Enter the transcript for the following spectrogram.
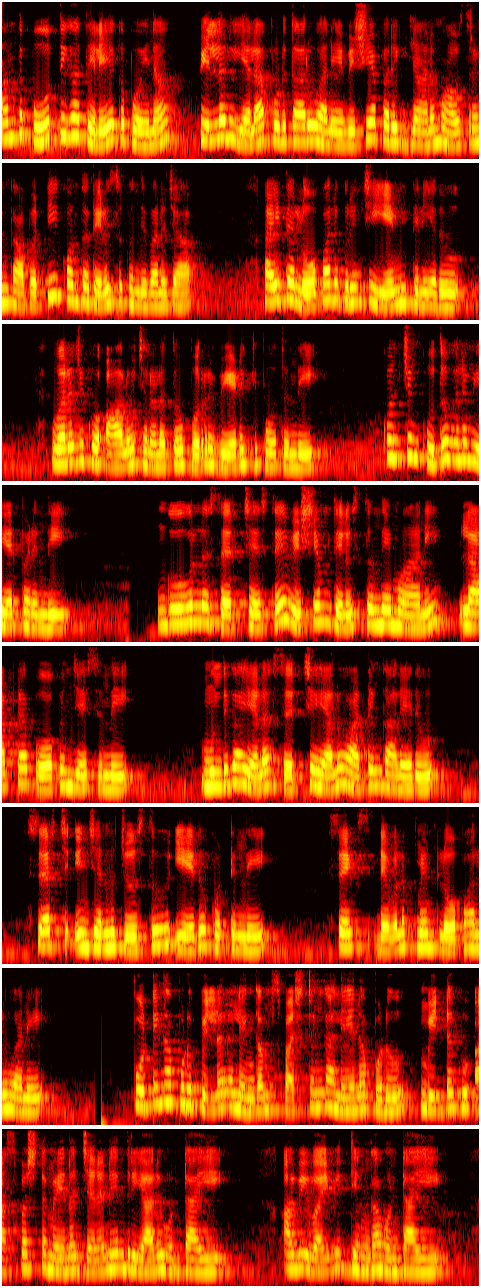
అంత పూర్తిగా తెలియకపోయినా పిల్లలు ఎలా పుడతారు అనే విషయ పరిజ్ఞానం అవసరం కాబట్టి కొంత తెలుసుకుంది వనజ. అయితే లోపాల గురించి ఏమీ తెలియదు. వనజకు ఆలోచనలతో బుర్ర వేడెక్కిపోతుంది. కొంచెం కుతూహలం ఏర్పడింది. గూగుల్లో సెర్చ్ చేస్తే విషయం తెలుస్తుందేమో అని ల్యాప్టాప్ ఓపెన్ చేసింది. ముందుగా ఎలా సెర్చ్ చేయాలో అర్థం కాలేదు. సెర్చ్ ఇంజన్లు చూస్తూ ఏదో కొట్టింది. సెక్స్ డెవలప్మెంట్ లోపాలు అని పుట్టినప్పుడు పిల్లల లింగం స్పష్టంగా లేనప్పుడు బిడ్డకు అస్పష్టమైన జననేంద్రియాలు ఉంటాయి. అవి వైవిధ్యంగా ఉంటాయి.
